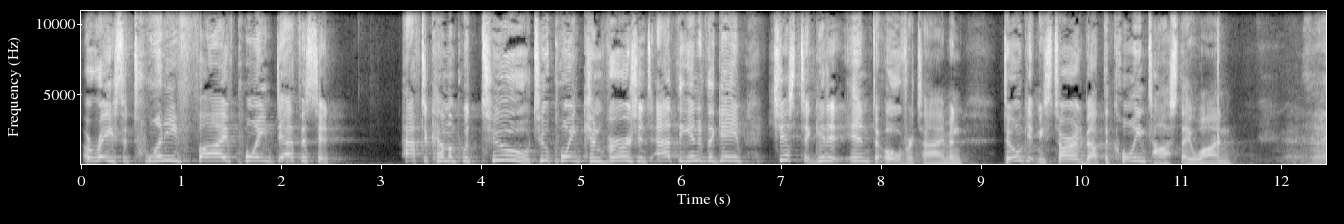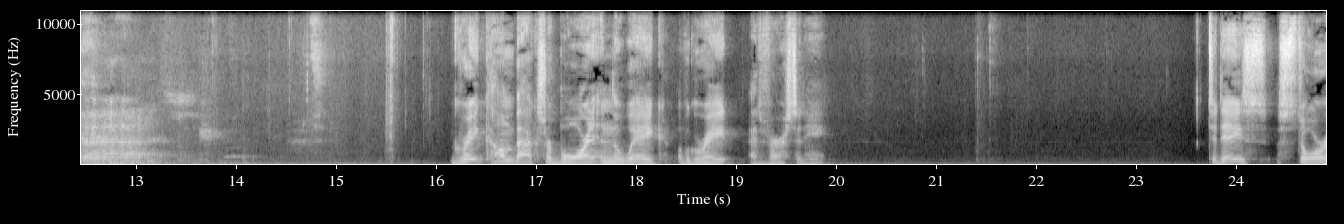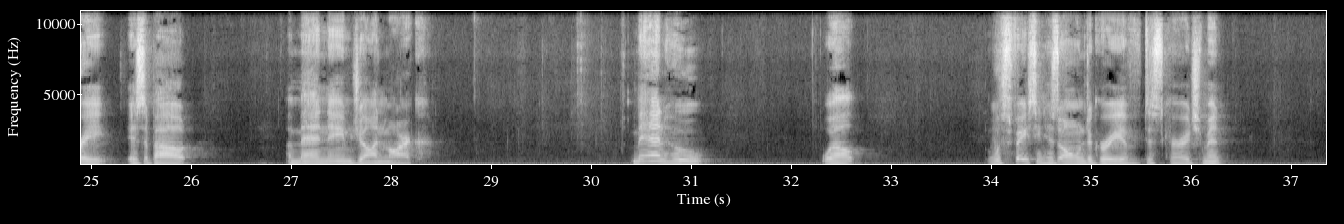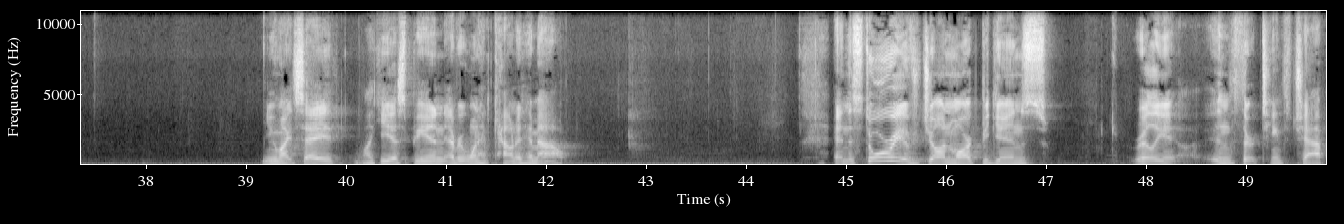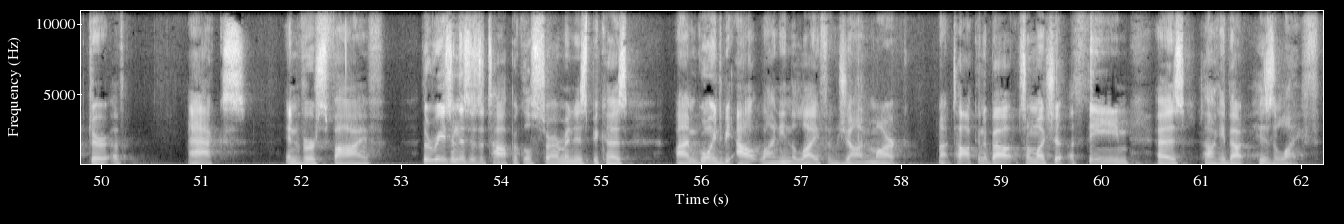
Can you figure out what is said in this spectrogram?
Erase a 25 point deficit. Have to come up with two two point conversions at the end of the game just to get it into overtime. And don't get me started about the coin toss they won. Great comebacks are born in the wake of great adversity. Today's story is about a man named John Mark. Man who, well, was facing his own degree of discouragement. You might say, like ESPN, everyone had counted him out. And the story of John Mark begins really in the 13th chapter of Acts in verse 5. The reason this is a topical sermon is because I'm going to be outlining the life of John Mark. I'm not talking about so much a theme as talking about his life.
